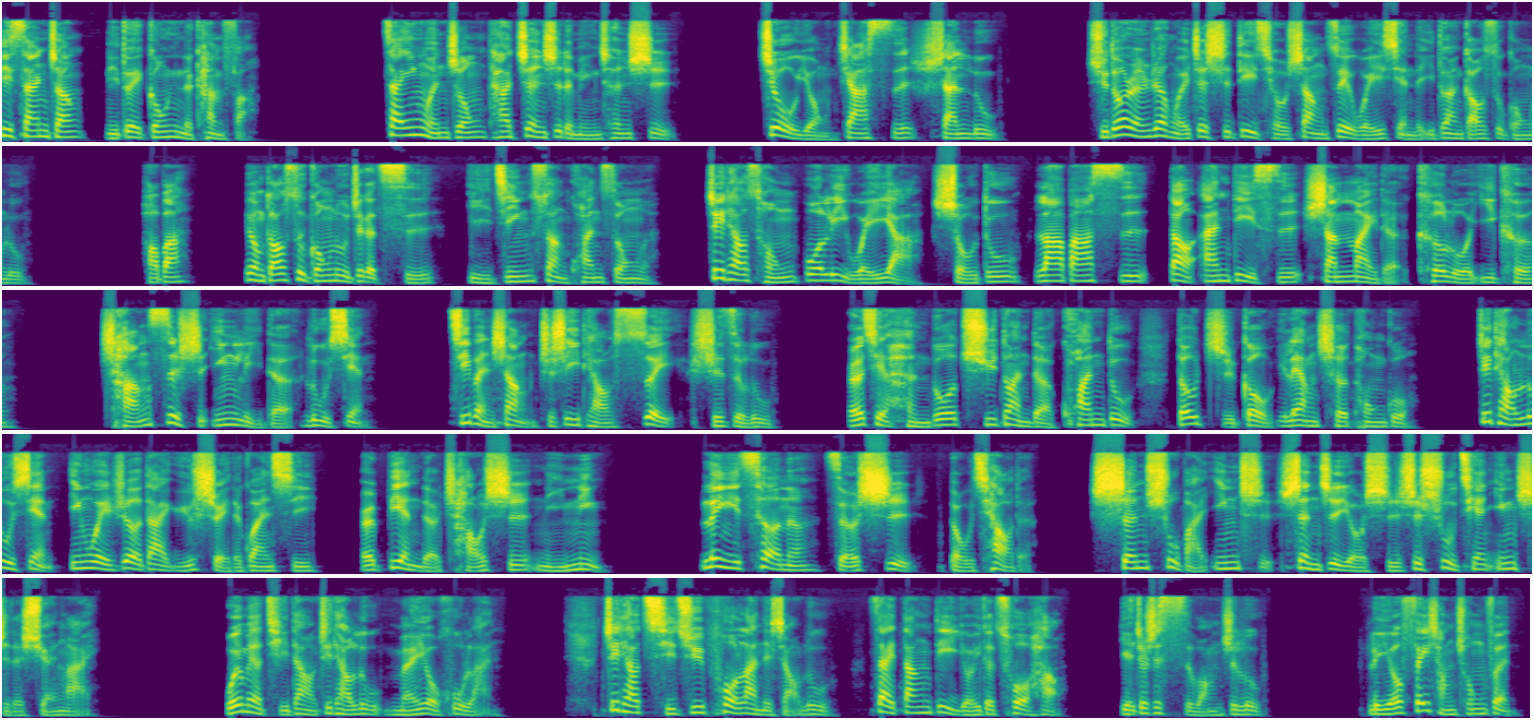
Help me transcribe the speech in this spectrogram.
第三章，你对供应的看法。在英文中，它正式的名称是旧永加斯山路。许多人认为这是地球上最危险的一段高速公路。好吧，用高速公路这个词已经算宽松了。这条从玻利维亚首都拉巴斯到安第斯山脉的科罗伊科，长四十英里的路线，基本上只是一条碎石子路。而且很多区段的宽度都只够一辆车通过。这条路线因为热带雨水的关系而变得潮湿泥泞。另一侧呢，则是陡峭的、深数百英尺，甚至有时是数千英尺的悬崖。我有没有提到这条路没有护栏？这条崎岖破烂的小路在当地有一个绰号，也就是“死亡之路”。理由非常充分。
